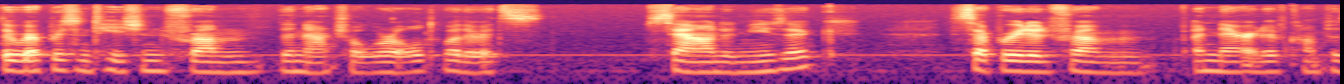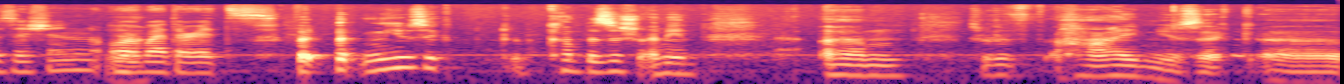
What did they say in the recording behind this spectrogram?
the representation from the natural world, whether it's sound and music, separated from a narrative composition, or Yeah. whether it's But but music composition. I mean, um, sort of high music, uh,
